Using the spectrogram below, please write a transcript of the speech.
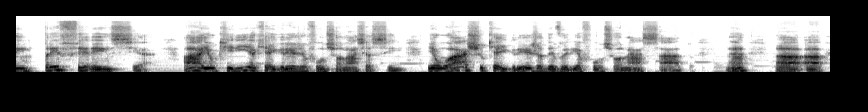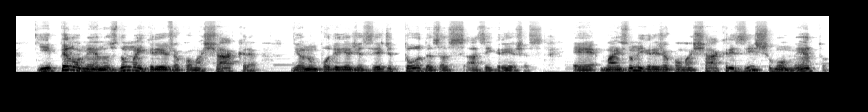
em preferência. Ah, eu queria que a igreja funcionasse assim. Eu acho que a igreja deveria funcionar assado, né? Ah, ah, e pelo menos numa igreja como a Chácara, eu não poderia dizer de todas as, as igrejas, é, mas numa igreja como a Chácara existe um momento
